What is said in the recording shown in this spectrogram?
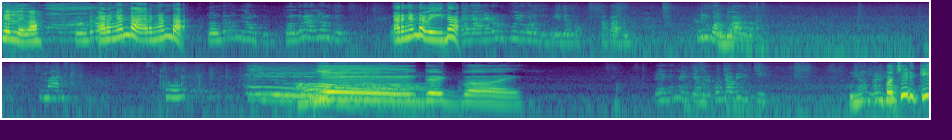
ചെല്ല് വാ. ഇറങ്ങണ്ട ഇറങ്ങണ്ട. ഇറങ്ങണ്ട വെയില. ഗുഡ് ബോയ് കൊച്ചിരിക്കി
